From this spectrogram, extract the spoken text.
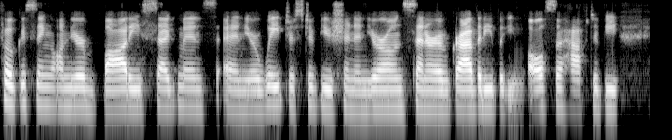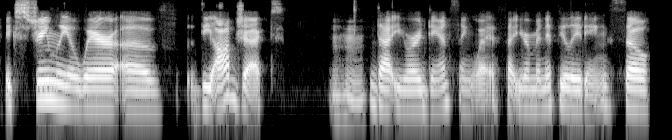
focusing on your body segments and your weight distribution and your own center of gravity, but you also have to be extremely aware of the object hmm that you're dancing with, that you're manipulating. So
